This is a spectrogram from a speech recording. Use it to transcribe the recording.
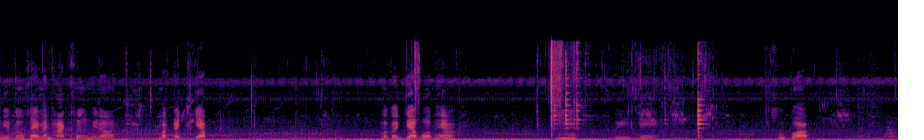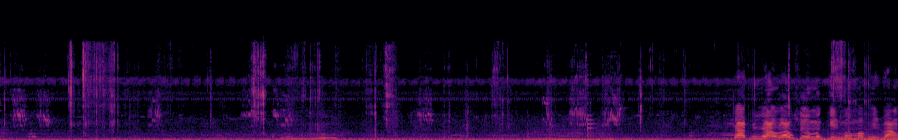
นนี้ต้องใส่มันหักครึ่งพี่น้องบักกระเจี๊ยบบักกระเจี๊ยบว่าแพงอืมอุ้ยเจ๊มันกรอบอืมจับพี่น้องลองซื้อมากินเมื่อมาผิดหวัง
